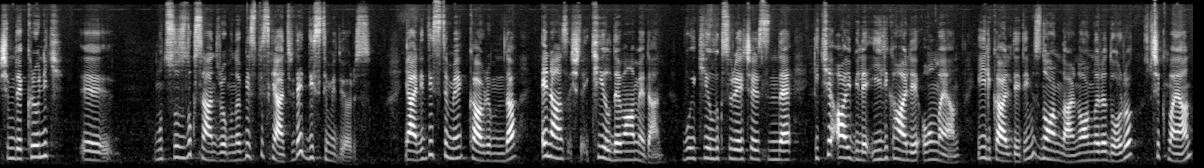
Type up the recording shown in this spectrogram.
Şimdi kronik e, mutsuzluk sendromuna biz psikiyatride distimi diyoruz. Yani distimi kavramında en az işte iki yıl devam eden, bu iki yıllık süre içerisinde iki ay bile iyilik hali olmayan, iyilik hali dediğimiz normlar, normlara doğru çıkmayan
